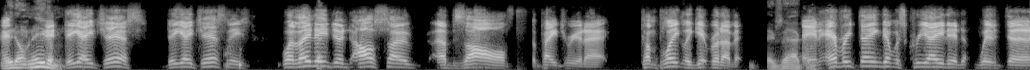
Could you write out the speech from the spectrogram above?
We and, don't need them. DHS, DHS needs. Well, they need to also absolve the Patriot Act completely get rid of it. Exactly. And everything that was created with the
